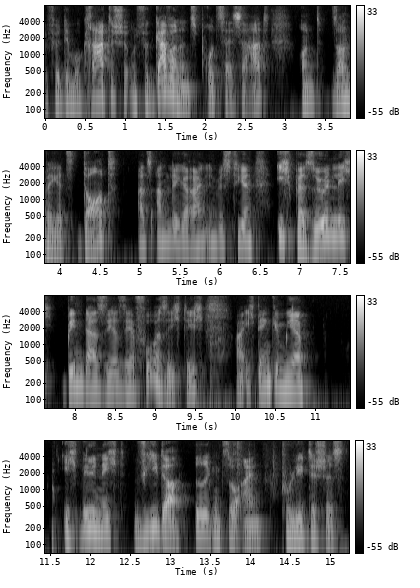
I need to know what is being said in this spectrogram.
für demokratische und für Governance-Prozesse hat. Und sollen wir jetzt dort als Anleger rein investieren? Ich persönlich bin da sehr, sehr vorsichtig. Ich denke mir, ich will nicht wieder irgend so ein politisches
